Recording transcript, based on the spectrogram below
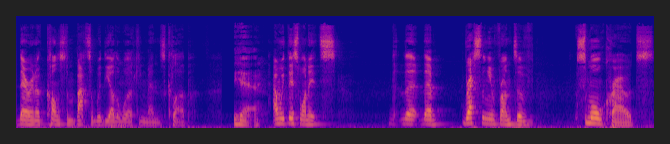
they're in a constant battle with the other working men's club. Yeah. And with this one, it's they're, they're wrestling in front of small crowds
